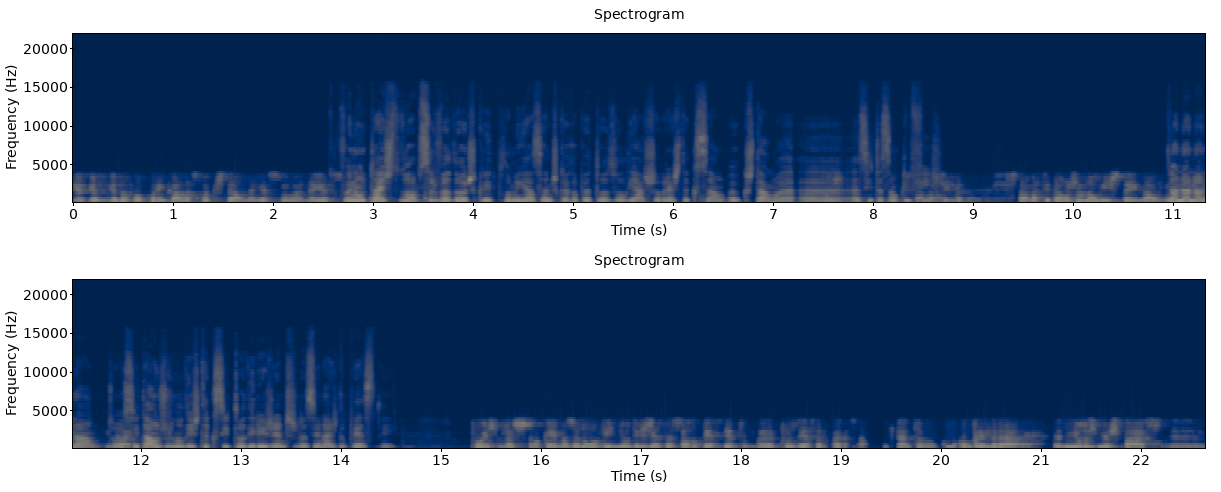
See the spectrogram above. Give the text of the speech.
Eu, eu, não vou pôr em causa a sua questão, nem a sua. Nem a sua Foi num texto do Observador, escrito pelo Miguel Santos Carrapatoso, aliás, sobre esta questão, a, questão, a, a, a citação que lhe fiz. Está-me a citar um jornalista e não. Não, não, não, não. Estou a citar um jornalista que citou dirigentes nacionais do PSD. Pois, mas ok, mas eu não ouvi nenhum dirigente nacional do PSD eh, produzir essa declaração. Portanto, como compreenderá, nenhum dos meus pares eh,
